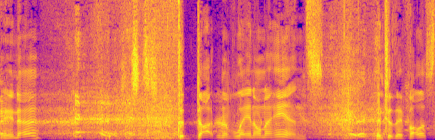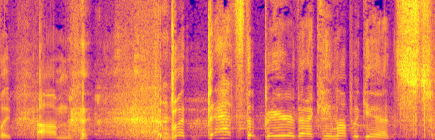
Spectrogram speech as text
You know, the doctrine of laying on of hands until they fall asleep. Um, but that's the barrier that I came up against.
